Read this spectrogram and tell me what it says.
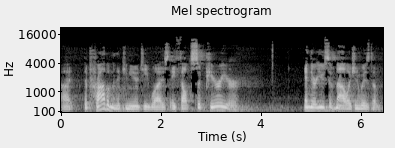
Uh, the problem in the community was they felt superior in their use of knowledge and wisdom.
